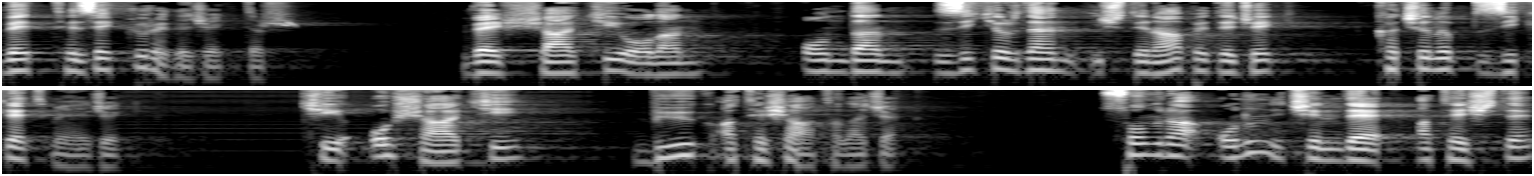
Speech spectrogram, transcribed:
ve tezekkür edecektir. Ve şaki olan ondan zikirden içtinap edecek, kaçınıp zikretmeyecek. Ki o şaki büyük ateşe atılacak. Sonra onun içinde ateşte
